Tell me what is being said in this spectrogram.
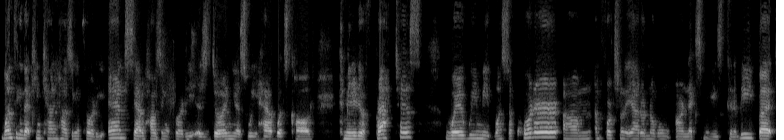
one thing that King County Housing Authority and Seattle Housing Authority is doing is we have what's called Community of Practice, where we meet once a quarter. Um, unfortunately, I don't know when our next meeting is going to be, but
